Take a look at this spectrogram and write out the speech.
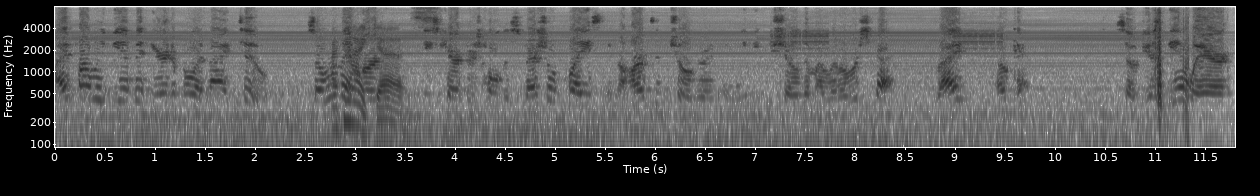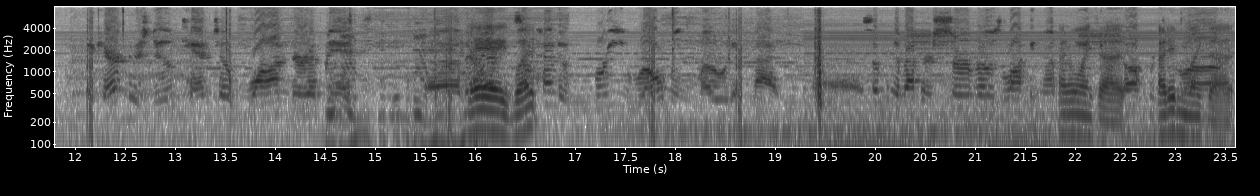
I'd probably be a bit irritable at night too. So I remember, I guess. these characters hold a special place in the hearts of children and we need to show them a little respect, right? Okay. So just be aware, characters do tend to wander a bit. Uh, Hey, some what? kind of free roaming mode at night. Uh, something about their servos locking up. I don't like that. I didn't too like that.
